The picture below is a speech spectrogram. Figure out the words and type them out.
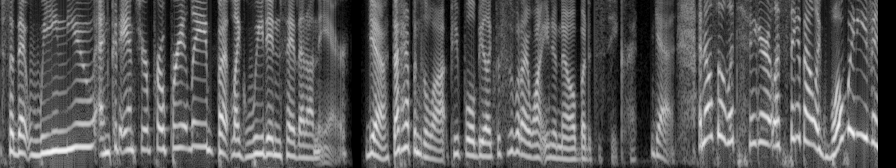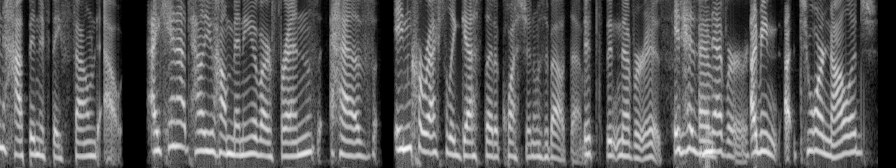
so that we knew and could answer appropriately. But like, we didn't say that on the air. yeah, that happens a lot. People will be like, "This is what I want you to know," but it's a secret. Yeah. And also, let's figure, let's think about like what would even happen if they found out? I cannot tell you how many of our friends have incorrectly guessed that a question was about them. It it never is. it has Ev- never. I mean, uh, to our knowledge,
